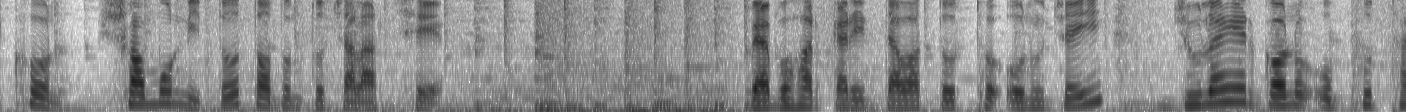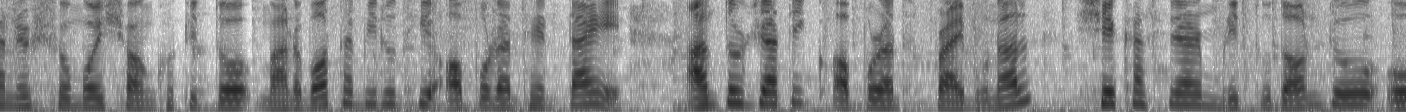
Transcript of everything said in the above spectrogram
এখন সমন্বিত তদন্ত চালাচ্ছে। ব্যবহারকারীর দেওয়া তথ্য অনুযায়ী জুলাইয়ের গণ অভ্যুত্থানের সময় সংঘটিত মানবতাবিরোধী অপরাধের দায়ে আন্তর্জাতিক অপরাধ ট্রাইব্যুনাল শেখ হাসিনার মৃত্যুদণ্ড ও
